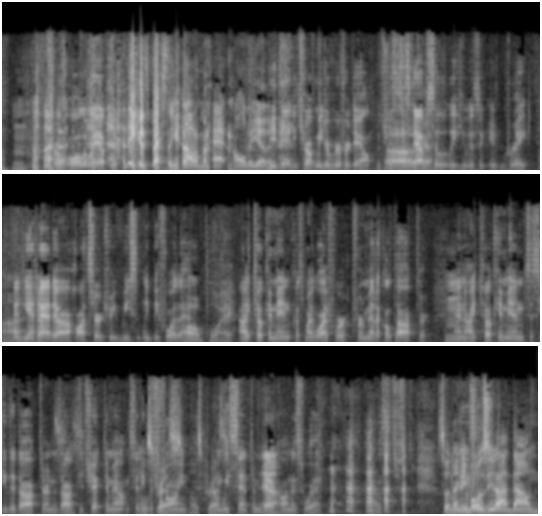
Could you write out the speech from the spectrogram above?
Mm. Drove all the way up to I think it's best to get out of Manhattan altogether. He did. He drove me to Riverdale, which was Oh, just okay. Absolutely. He was uh, great, and he had had uh, heart surgery recently before that. Oh boy. I took him in because my wife worked for a medical doctor, and I took him in to see the doctor, and the doctor checked him out and said Hmm. no he was stress, fine, no and we sent him back on his way. So then you amazing. moseyed on down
